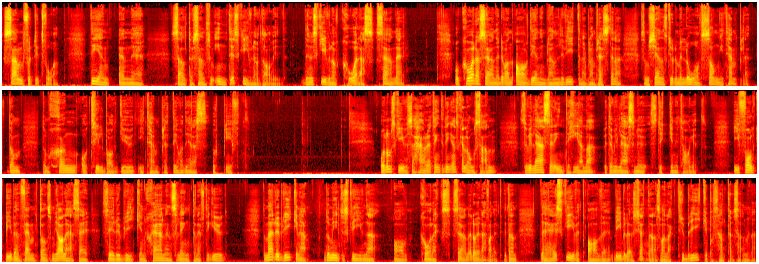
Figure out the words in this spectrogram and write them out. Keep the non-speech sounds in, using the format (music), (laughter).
Psalm 42. Det är en, en eh, psaltarpsalm som inte är skriven av David. Den är skriven av Koras söner. Och Koras söner det var en avdelning bland leviterna, bland prästerna, som tjänstgjorde med lovsång i templet. De, de sjöng och tillbad Gud i templet. Det var deras uppgift. Och de skriver så här, och jag tänkte det är en ganska lång psalm. Så vi läser inte hela, utan vi läser nu stycken i taget. I folkbibeln 15 som jag läser så är rubriken Själens längtan efter Gud. De här rubrikerna de är inte skrivna av Koraks söner då i det här fallet. Utan det här är skrivet av eh, bibelöversättarna som har lagt rubriker på psaltarpsalmerna.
